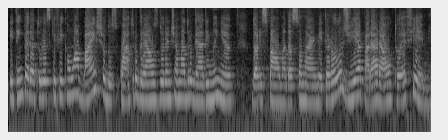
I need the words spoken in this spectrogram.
e temperaturas que ficam abaixo dos 4 graus durante a madrugada e manhã. Doris Palma da Somar Meteorologia para Arauto FM.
